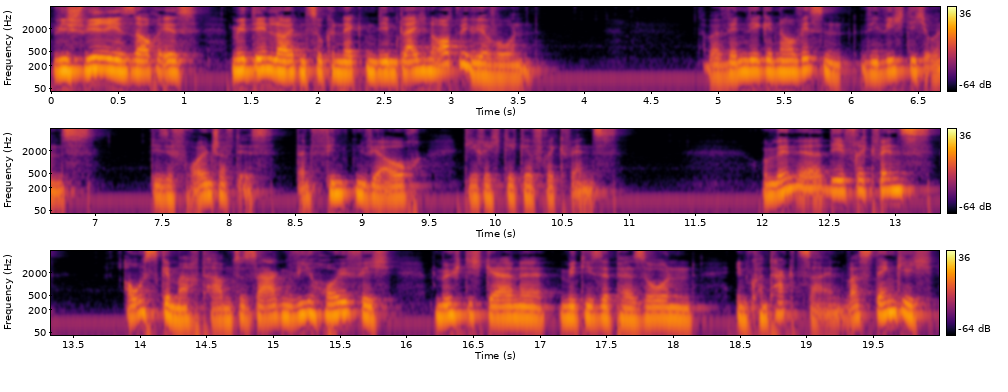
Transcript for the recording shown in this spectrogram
wie schwierig es auch ist, mit den Leuten zu connecten, die im gleichen Ort wie wir wohnen. Aber wenn wir genau wissen, wie wichtig uns diese Freundschaft ist, dann finden wir auch die richtige Frequenz. Und wenn wir die Frequenz ausgemacht haben, zu sagen, wie häufig möchte ich gerne mit dieser Person in Kontakt sein? Was denke ich?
